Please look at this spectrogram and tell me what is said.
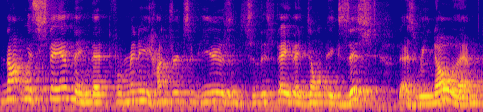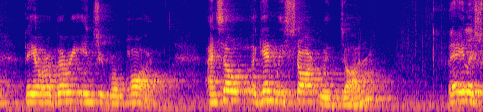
notwithstanding that for many hundreds of years and to this day they don't exist as we know them, they are a very integral part. And so, again, we start with done. It's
